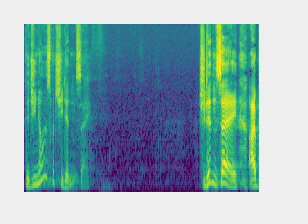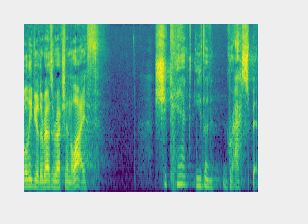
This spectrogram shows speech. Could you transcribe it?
Did you notice what she didn't say? She didn't say, I believe you're the resurrection and the life. She can't even grasp it.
